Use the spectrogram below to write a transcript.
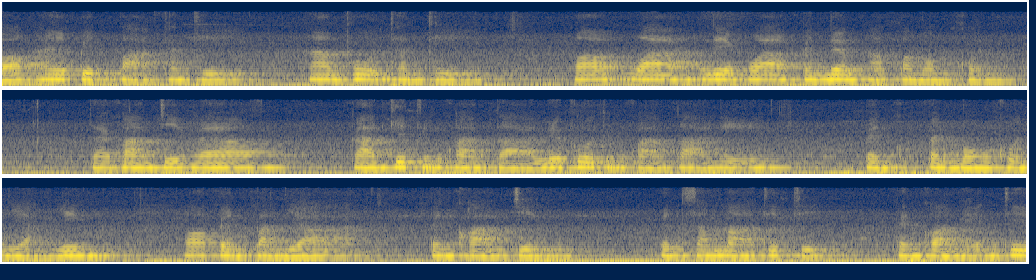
บอกให้ปิดปากทันที ห้ามพูดทันที เพราะว่าเรียกว่าเป็นเรื่องอับประมงคล แต่ความจริงแล้ว การคิดถึงความตายหรือพูดถึงความตายนี้ เป็นเป็นมงคลอย่างยิ่ง เพราะเป็นปัญญา เป็นความจริง เป็นสัมมาทิฏฐิ เป็นความเห็นที่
